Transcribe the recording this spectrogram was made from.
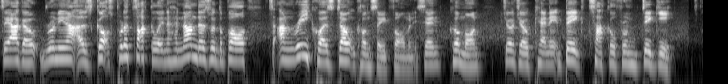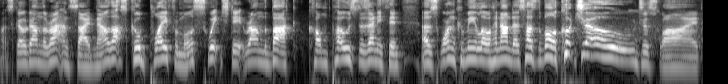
Thiago running at us, Gotts put a tackle in. Hernandez with the ball to Enriquez. Don't concede four minutes in. Come on. Jojo Kenny, big tackle from Diggy. Let's go down the right hand side now. That's good play from us. Switched it round the back. Composed as anything. As Juan Camilo Hernandez has the ball. Cucho! Just wide.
